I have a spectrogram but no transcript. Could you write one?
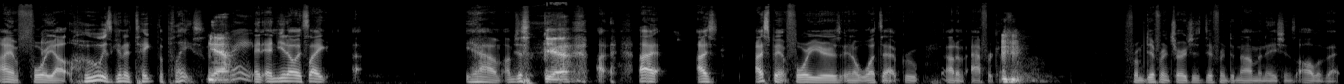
I am for y'all. Who is going to take the place? Yeah, Right. And and you know, it's like, uh, yeah, I'm just yeah, I I I spent four years in a WhatsApp group out of Africa, Mhm. from different churches, different denominations, all of that.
